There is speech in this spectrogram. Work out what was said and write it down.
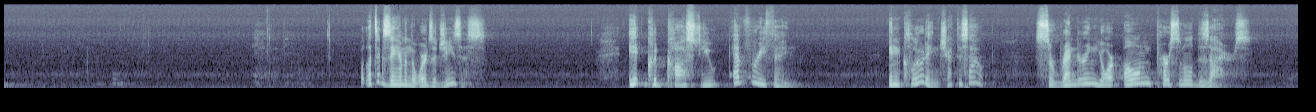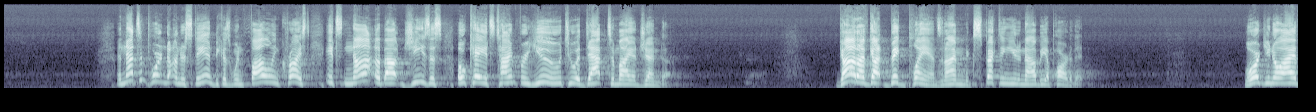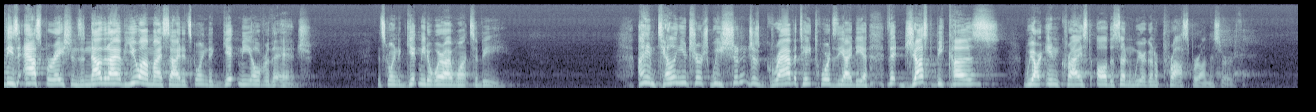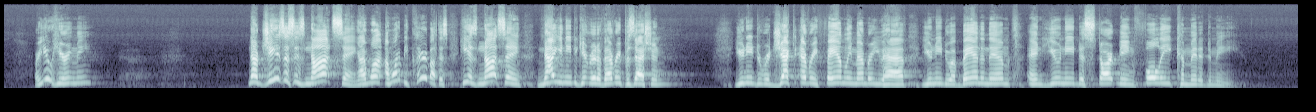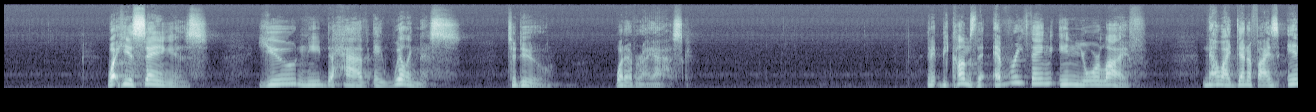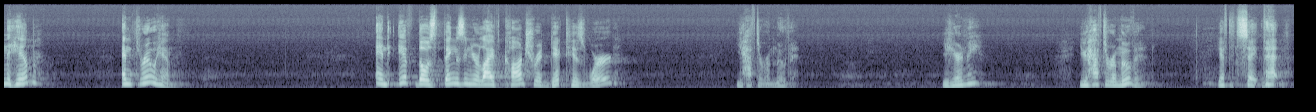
But let's examine the words of Jesus. It could cost you everything, including, check this out, surrendering your own personal desires. And that's important to understand because when following Christ, it's not about Jesus, okay, it's time for you to adapt to my agenda. God, I've got big plans and I'm expecting you to now be a part of it. Lord, you know I have these aspirations, and now that I have you on my side, it's going to get me over the edge. It's going to get me to where I want to be. I am telling you, church, we shouldn't just gravitate towards the idea that just because we are in Christ, all of a sudden we are going to prosper on this earth. Are you hearing me? Now, Jesus is not saying, I want, I want to be clear about this. He is not saying, now you need to get rid of every possession. You need to reject every family member you have. You need to abandon them, and you need to start being fully committed to me. What he is saying is, you need to have a willingness to do whatever I ask. And it becomes that everything in your life now identifies in Him and through Him. And if those things in your life contradict His word, you have to remove it. You hearing me? You have to remove it. You have to say, that,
